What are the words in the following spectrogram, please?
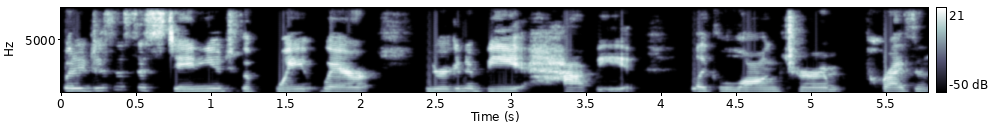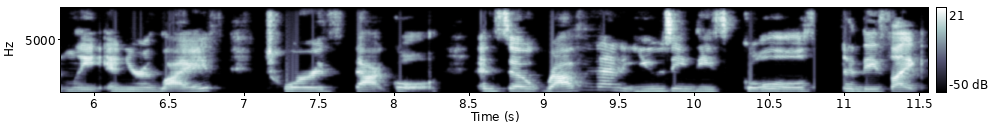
But it doesn't sustain you to the point where you're going to be happy like long term presently in your life towards that goal. And so rather than using these goals and these like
